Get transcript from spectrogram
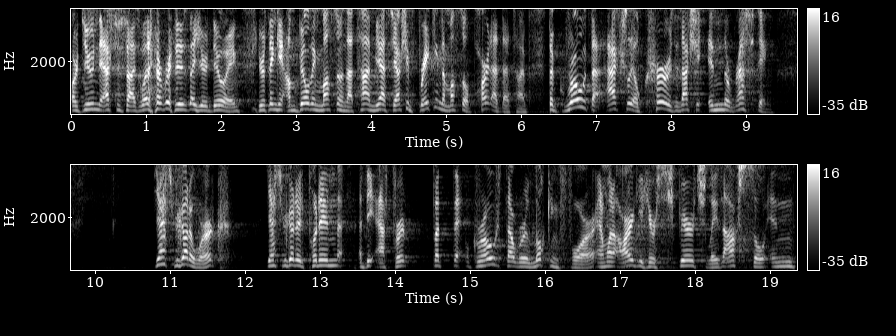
or doing the exercise, whatever it is that you're doing. You're thinking, I'm building muscle in that time. Yes, you're actually breaking the muscle apart at that time. The growth that actually occurs is actually in the resting. Yes, we got to work. Yes, we got to put in the effort, but the growth that we're looking for, and I want to argue here spiritually, is also in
